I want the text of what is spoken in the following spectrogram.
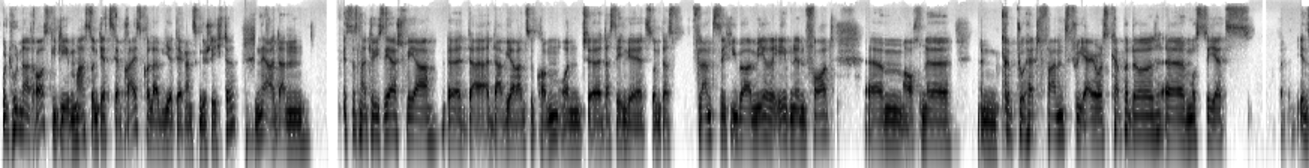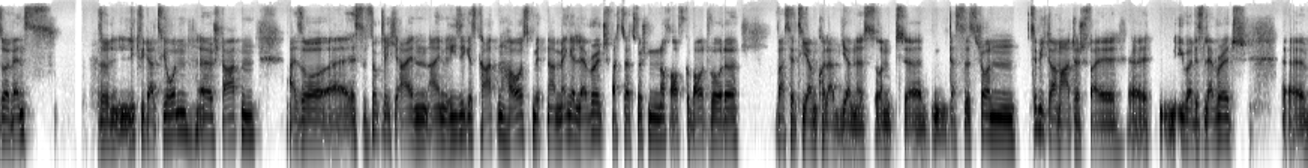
und 100 rausgegeben hast und jetzt der Preis kollabiert der ganzen Geschichte, naja, dann ist es natürlich sehr schwer, äh, da, da wieder ranzukommen. Und äh, das sehen wir jetzt. Und das pflanzt sich über mehrere Ebenen fort. Ähm, auch eine, ein Crypto-Hedge-Fund, Three Arrows Capital, äh, musste jetzt Insolvenz also Liquidation äh, starten. Also äh, es ist wirklich ein, ein riesiges Kartenhaus mit einer Menge Leverage, was dazwischen noch aufgebaut wurde was jetzt hier am Kollabieren ist. Und äh, das ist schon ziemlich dramatisch, weil äh, über das Leverage äh,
